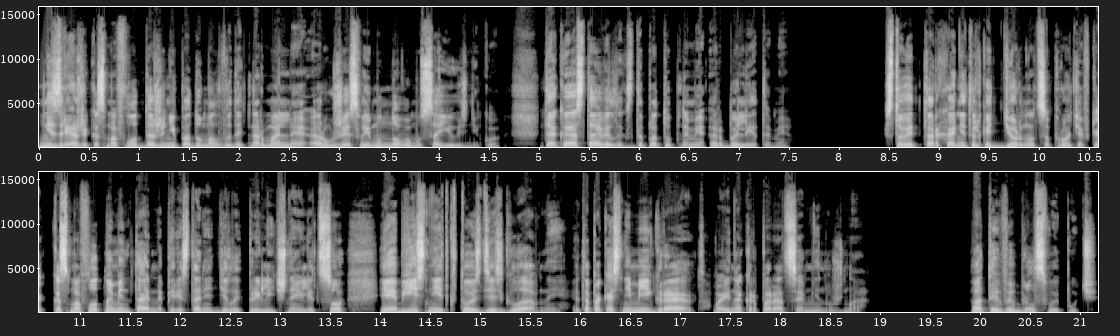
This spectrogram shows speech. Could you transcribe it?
Не зря же космофлот даже не подумал выдать нормальное оружие своему новому союзнику. Так и оставил их с допотопными арбалетами. Стоит Тархане только дернуться против, как космофлот моментально перестанет делать приличное лицо и объяснит, кто здесь главный. Это пока с ними играют, война корпорациям не нужна. А ты выбрал свой путь?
